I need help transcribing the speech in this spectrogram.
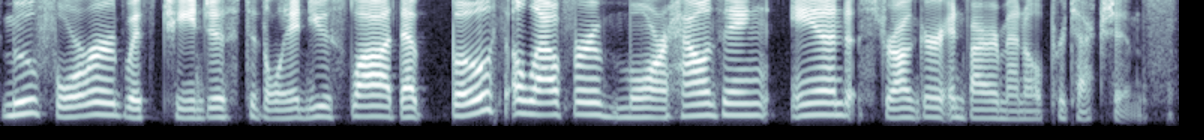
move forward with changes to the land use law that both allow for more housing and stronger environmental protections.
